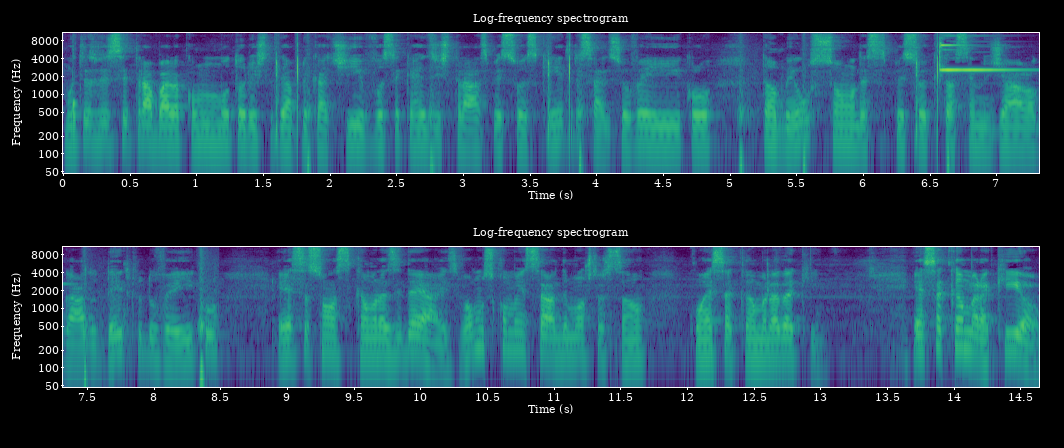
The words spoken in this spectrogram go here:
Muitas vezes você trabalha como motorista de aplicativo, você quer registrar as pessoas que entram e saem do seu veículo, também o som dessas pessoas que está sendo dialogado dentro do veículo essas são as câmeras ideais. Vamos começar a demonstração com essa câmera daqui. Essa câmera aqui, ó,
